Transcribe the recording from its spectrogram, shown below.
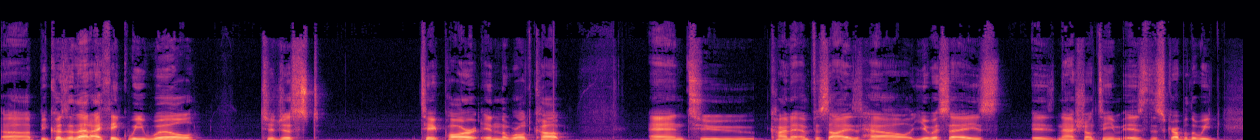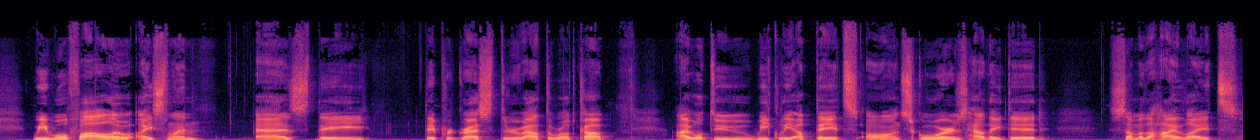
uh, because of that, I think we will to just take part in the World Cup and to kind of emphasize how USA's is national team is the scrub of the week. We will follow Iceland as they they progress throughout the World Cup. I will do weekly updates on scores, how they did, some of the highlights.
